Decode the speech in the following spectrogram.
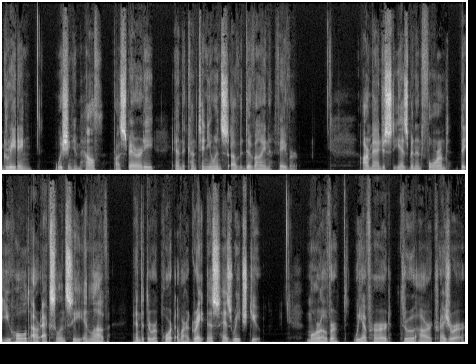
greeting, wishing him health, prosperity, and the continuance of divine favor. Our Majesty has been informed that you hold our Excellency in love, and that the report of our greatness has reached you. Moreover, we have heard through our treasurer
